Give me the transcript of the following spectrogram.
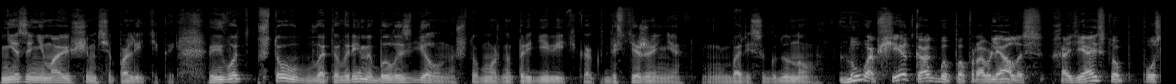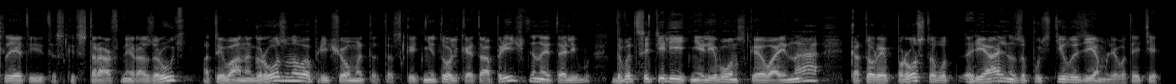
не занимающемся политикой политикой. И вот что в это время было сделано, что можно предъявить как достижение Бориса Годунова? Ну, вообще, как бы поправлялось хозяйство после этой, так сказать, страшной разрухи от Ивана Грозного, причем это, так сказать, не только это опричнина, это 20-летняя Ливонская война, которая просто вот реально запустила землю. Вот эти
